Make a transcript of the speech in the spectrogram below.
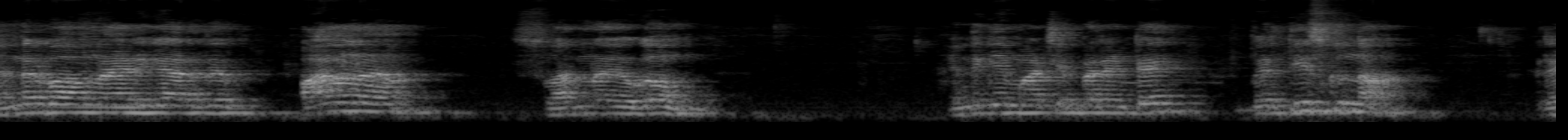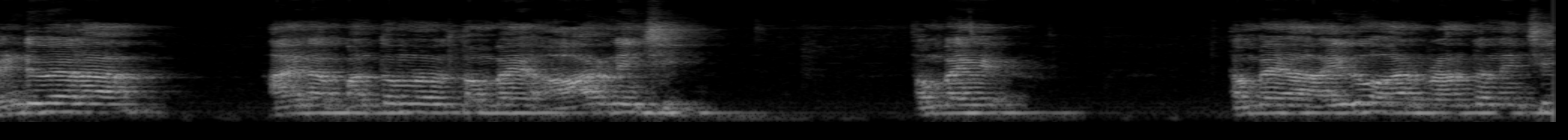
చంద్రబాబు నాయుడు గారి పాలన స్వర్ణయుగం. ఎందుకు ఈ మాట చెప్పారంటే మీరు తీసుకుందాం. రెండు వేల ఆయన పంతొమ్మిది వందల తొంభై ఆరు నుంచి తొంభై తొంభై ఐదు ఆరు ప్రాంతం నుంచి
